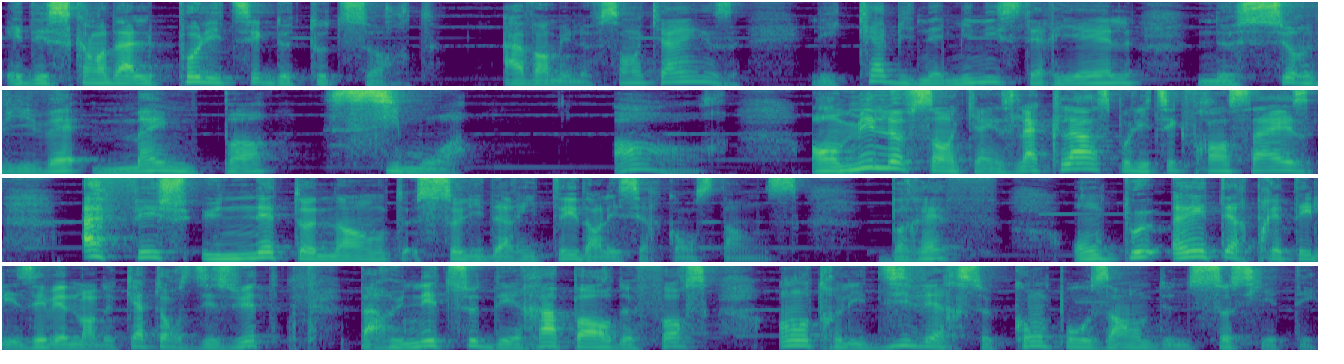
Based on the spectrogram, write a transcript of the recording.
et des scandales politiques de toutes sortes. Avant 1915, les cabinets ministériels ne survivaient même pas six mois. Or, en 1915, la classe politique française affiche une étonnante solidarité dans les circonstances. Bref, on peut interpréter les événements de 14-18 par une étude des rapports de force entre les diverses composantes d'une société.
